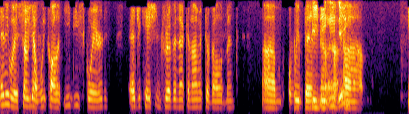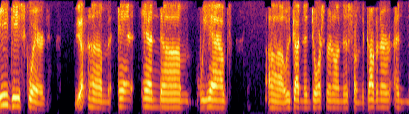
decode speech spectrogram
anyway, so yeah, we call it ED squared, education driven economic development. Um, we've been ED? uh, uh, ED squared, Yep. um, and, and um, we have uh, we've got an endorsement on this from the governor, and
